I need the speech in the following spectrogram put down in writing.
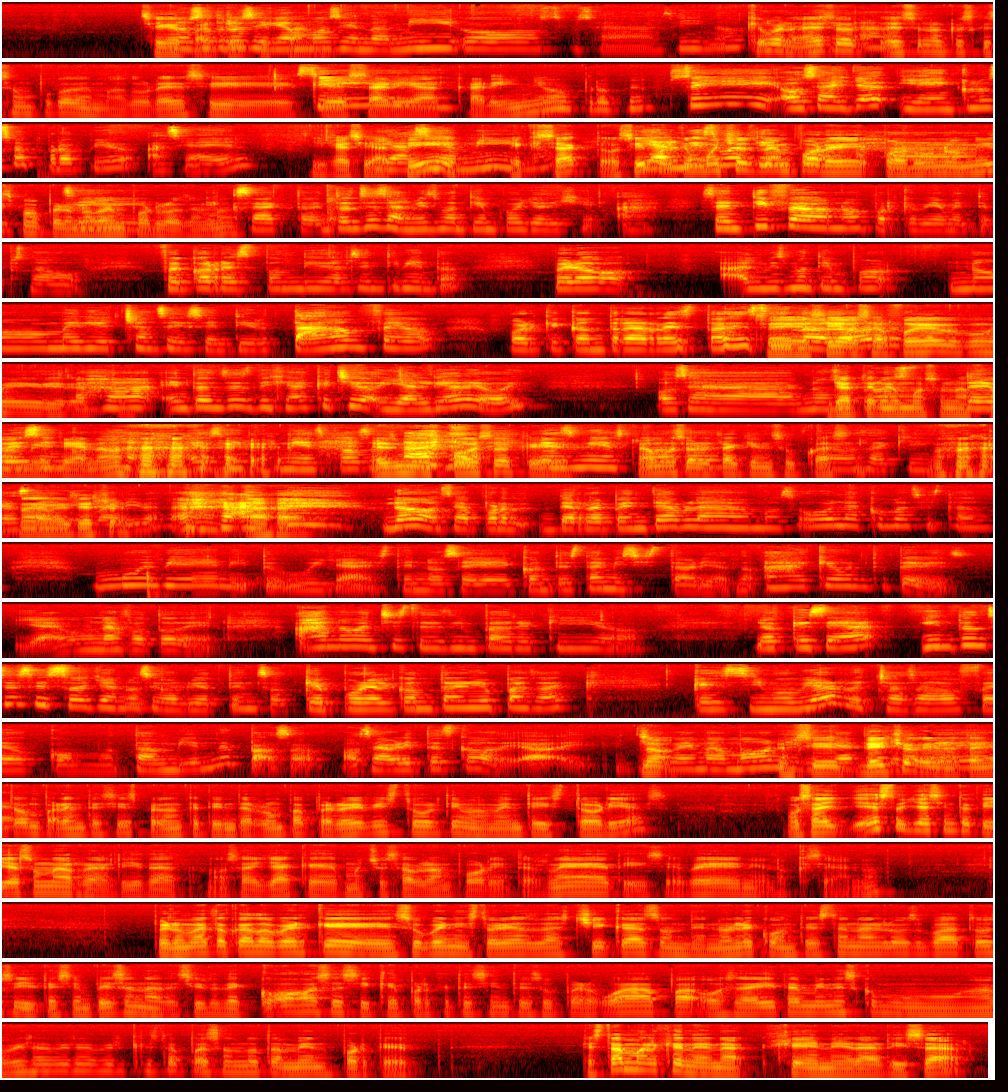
Sigue nosotros seguimos siendo amigos, o sea, sí, ¿no? Que Y bueno, eso, "Ah". eso no crees que sea un poco de madurez y Sí. que sería cariño propio. Sí, o sea, ya, y incluso propio hacia él. Y hacia Y ti, hacia mí, ¿no? exacto. Sí, Y porque muchos ven por, tiempo, e- por uno mismo, pero no ven sí, por los demás. Exacto. Entonces, al mismo tiempo yo dije, ah, sentí feo, ¿no? Porque obviamente, pues no fue correspondido el sentimiento, pero al mismo tiempo no me dio chance de sentir tan feo porque contrarrestó ese Sí, dolor. sí, o sea, fue muy directo. Ajá, entonces dije, ah, qué chido. Y al día de hoy, O sea, nosotros Ya tenemos una familia, ¿no? es mi, mi esposo. Es mi esposo que es mi estamos ahorita aquí en su casa. Estamos aquí en casa No, no de mi. No, o sea, por de repente hablamos, hola, ¿cómo has estado? Muy bien, y tú, y ya, este, no sé, contesta mis historias, ¿no? Ay, qué bonito te ves. Y ya una foto de él. Ah, no manches, te ves bien padre aquí, o lo que sea. Y entonces eso ya no se volvió tenso. Que por el contrario pasa que si me hubiera rechazado feo como también me pasó. O sea, ahorita es como de, ay, No, chico y mamón. y Sí, de hecho, en tanto un paréntesis, perdón que te interrumpa, pero he visto últimamente historias. O sea, esto ya siento que ya es una realidad. O sea, ya que muchos hablan por internet y se ven y lo que sea, ¿no? Pero me ha tocado ver que suben historias las chicas donde no le contestan a los vatos y les empiezan a decir de cosas y que por qué te sientes súper guapa. O sea, ahí también es como, a ver, a ver, a ver qué está pasando también. Porque está mal genera- generalizar,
